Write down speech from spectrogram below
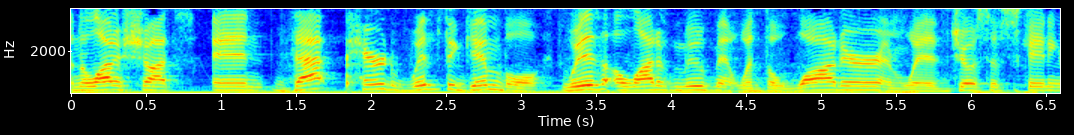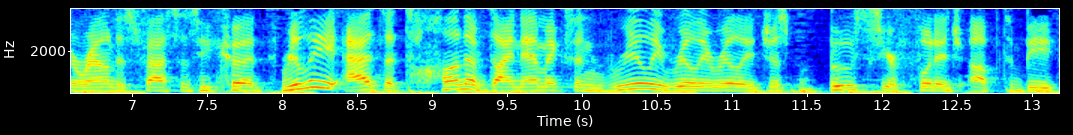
and a lot of shots and that paired with the gimbal with a lot of movement with the water and with Joseph skating around as fast as he could really adds a ton of dynamics and really really really just boosts your footage up to be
